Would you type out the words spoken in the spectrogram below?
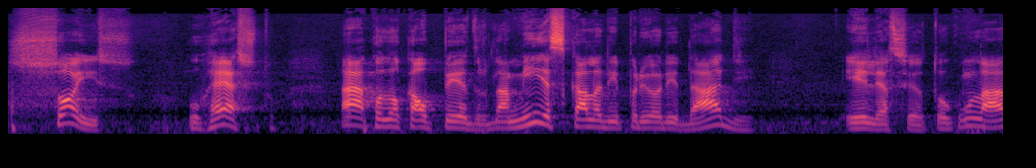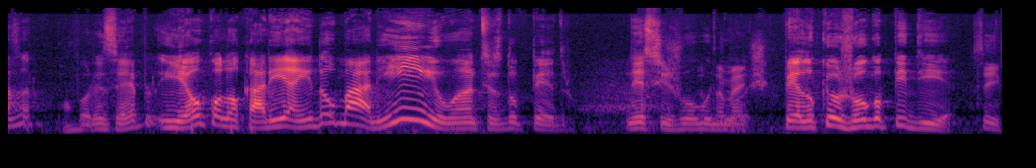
Só isso. O resto, ah, colocar o Pedro na minha escala de prioridade, ele acertou com o Lázaro, por exemplo, e eu colocaria ainda o Marinho antes do Pedro nesse jogo de hoje, pelo que o jogo pedia. Sim.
